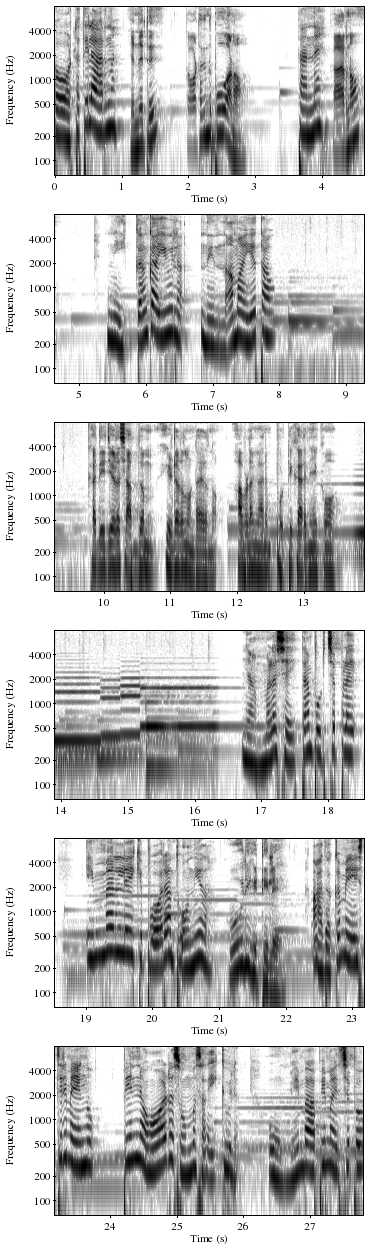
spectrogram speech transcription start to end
തോട്ടത്തിലാർന്ന്. എന്നിട്ട് തോട്ടത്തിൽ നിന്ന് പോവാണോ? തന്നെ. കാരണോ? നീക്കാൻ കഴിയൂല. നിന്നാ മയ്യത്താവും. ഖദീജയുടെ ശബ്ദം ഇടറുന്നുണ്ടായിരുന്നു അവിടെങ്ങാനും പൊട്ടിക്കരഞ്ഞേക്കുമോ? ഞമ്മളെ ശൈത്താൻ പിടിച്ചപ്പോളെ ഇമ്മലിലേക്ക് പോരാൻ തോന്നിയതാ. കൂലി കിട്ടിയില്ലേ? അതൊക്കെ മേസ്തിരി മേങ്ങും പിന്നെ ഓടെ സുമ്മ സഹിക്കൂല. ഉമ്മയും ബാപ്പയും മരിച്ചപ്പോ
